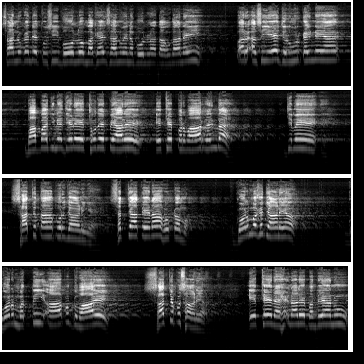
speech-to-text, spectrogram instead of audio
ਸਾਨੂੰ ਕਹਿੰਦੇ ਤੁਸੀਂ ਬੋਲ ਲਓ। ਮੈਂ ਕਿਹਾ ਜੀ, ਸਾਨੂੰ ਇਹਨਾਂ ਬੋਲਣਾ ਤਾਂ ਆਉਂਦਾ ਨਹੀਂ ਪਰ ਅਸੀਂ ਇਹ ਜ਼ਰੂਰ ਕਹਿੰਦੇ ਆ ਬਾਬਾ ਜੀ ਨੇ ਜਿਹੜੇ ਇੱਥੋਂ ਦੇ ਪਿਆਰੇ ਇੱਥੇ ਪਰਿਵਾਰ ਰਹਿੰਦਾ ਹੈ, ਜਿਵੇਂ ਸੱਚ ਤਾਂ ਪੁਰ ਜਾਣੀਐ, ਸੱਚਾ ਤੇਰਾ ਹੁਕਮ। ਗੁਰਮੁਖ ਜਾਣਿਆ, ਗੁਰਮਤੀ ਆਪ ਗਵਾਏ, ਸੱਚ ਪਛਾਣਿਆ। ਇੱਥੇ ਰਹਿਣ ਵਾਲੇ ਬੰਦਿਆਂ ਨੂੰ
